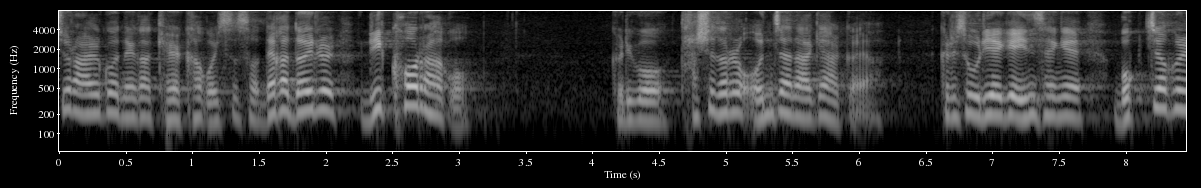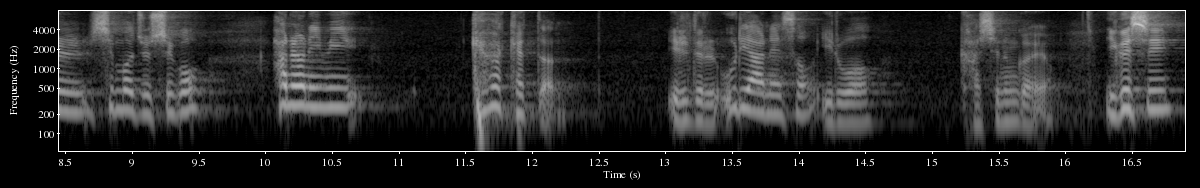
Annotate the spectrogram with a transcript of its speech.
줄 알고 내가 계획하고 있어서 내가 너희를 리콜하고 그리고 다시 너를 온전하게 할 거야. 그래서 우리에게 인생의 목적을 심어주시고 하나님이 계획했던 일들을 우리 안에서 이루어 가시는 거예요. 이것이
